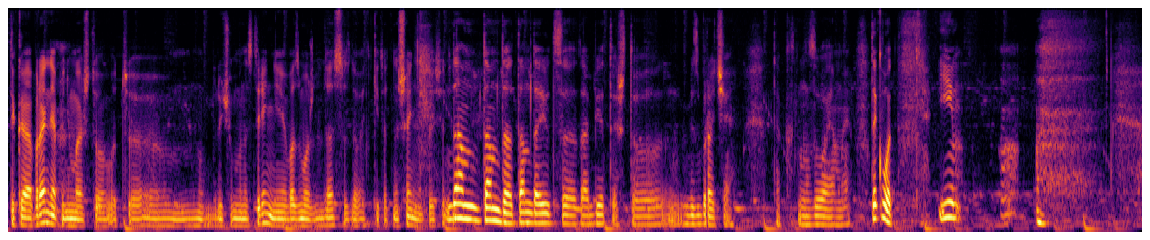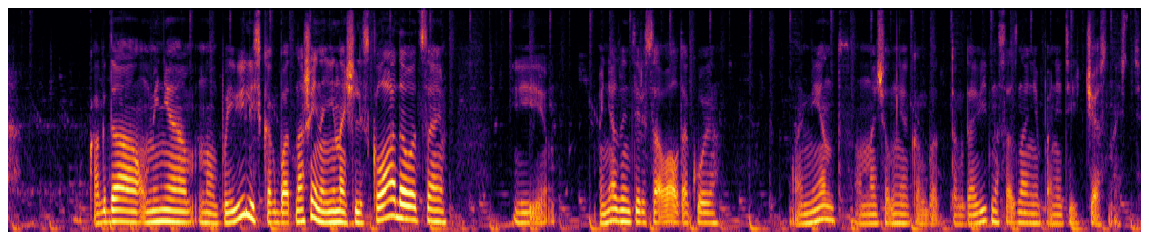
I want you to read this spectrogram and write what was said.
Так а правильно я понимаю, что вот э, ну, будучи в монастыре невозможно, да, создавать какие-то отношения? То есть это- Там, там, да, там даются обеты, что безбрачие, так называемые. Так вот, и когда у меня ну, появились как бы отношения, они начали складываться, и меня заинтересовал такой момент, он начал мне как бы так давить на сознание понятие честность.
